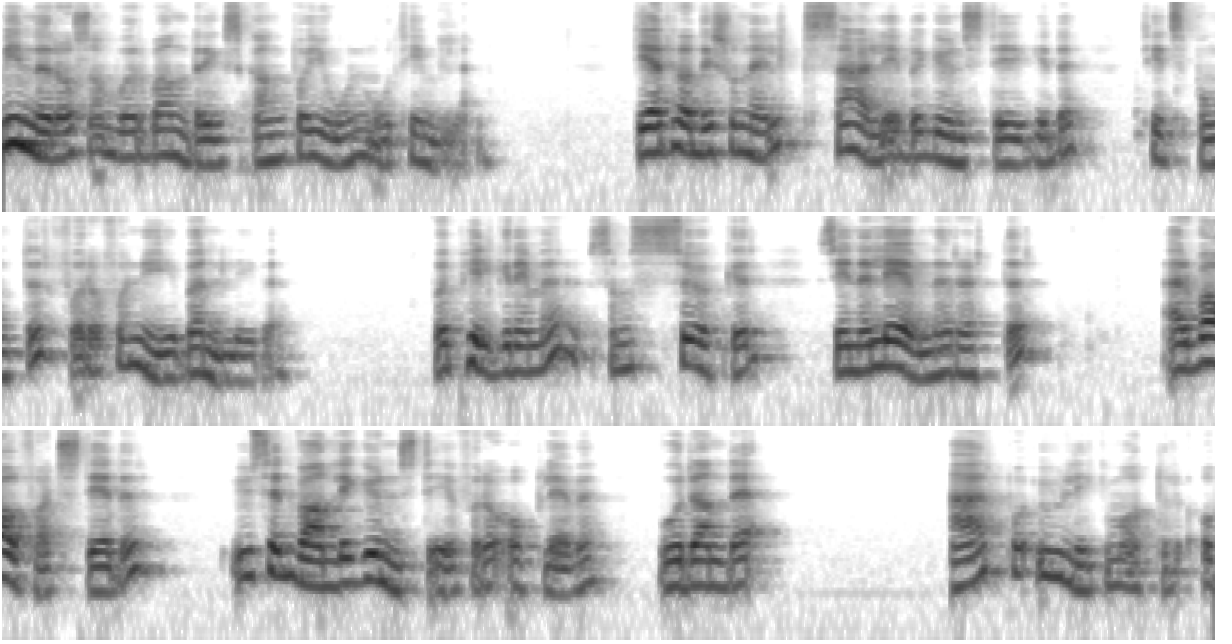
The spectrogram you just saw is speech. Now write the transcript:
minner oss om vår vandringsgang på jorden mot himmelen. De er tradisjonelt særlig begunstigede tidspunkter for å fornye bønnelivet. For pilegrimer som søker sine levende røtter, er valfartssteder usedvanlig gunstige for å oppleve hvordan det er på ulike måter å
